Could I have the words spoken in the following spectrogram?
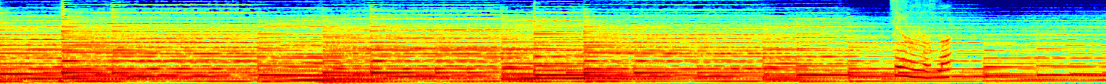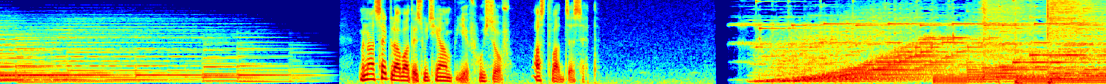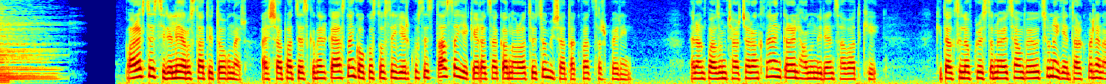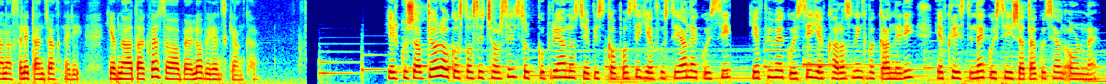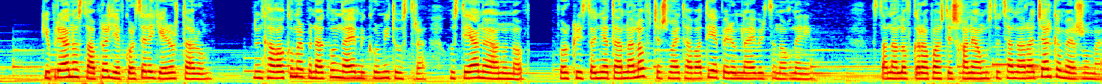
Մնացեք լավատեսությամբ եւ հույսով։ Աստված ձեզ հետ։ Բարև ձեզ սիրելի հեռուստատիտողներ։ Այս շաբաթ ձեզ կներկայացնենք օգոստոսի 2-ից 10-ը եկեղեցական օրացույցում հիշատակված սրբերին։ Նրանք բազում չարչարանքներ են կրել հանուն իրենց հավատքի։ Գիտակցելով քրիստոնեության վեհությունը ենթարկվել են անասելի տանջանքների եւ նահատակվել զոհաբերելով իրենց կյանքը։ Երկուշաբթի օրը օգոստոսի 4-ին Սուրբ Կուպրիանոս եպիսկոպոսի եւ Հուստիան Էկույսի եւ Փիմե Կույսի եւ 45 վկաների եւ Քրիստինե Կույսի հիշատակության օրն է։ Կիպրիանոսն ապրել եւ գործել է 3-րդ դարում։ Նույն քաղաքում էր բնակվում նաեւ մի քուրմի դուստրը, Հուստիանո անունով, որ քրիստոնյա դառնալով ճշմարիտ հավատի է բերում նաեւ իր ծնողներին։ Ստանալով կռապաշտ իշխանի ամուսնության առաջարկը մերժում է,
